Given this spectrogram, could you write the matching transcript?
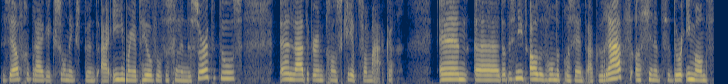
Zelf gebruik ik Sonics.ai, maar je hebt heel veel verschillende soorten tools. En laat ik er een transcript van maken. En uh, dat is niet altijd 100% accuraat. Als je het door iemand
